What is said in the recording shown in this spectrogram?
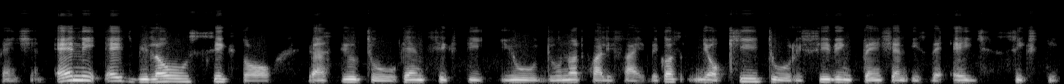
pension. Any age below 60 or you are still to turn 60, you do not qualify because your key to receiving pension is the age 60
